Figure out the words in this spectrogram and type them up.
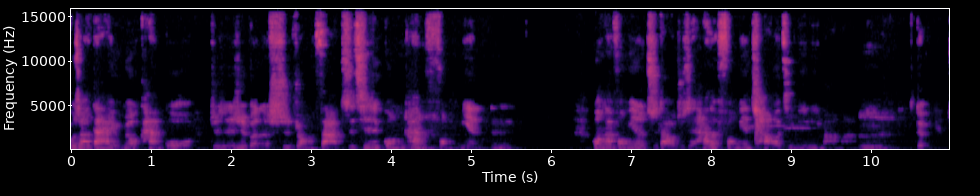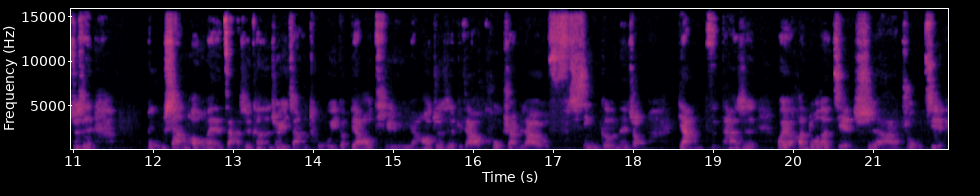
不知道大家有没有看过，就是日本的时装杂志？其实光看封面，嗯，光看封面就知道，就是它的封面超级密密麻麻。嗯，对，就是。不像欧美的杂志，可能就一张图、一个标题，然后就是比较酷炫、比较有性格那种样子。它是会有很多的解释啊、注解，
